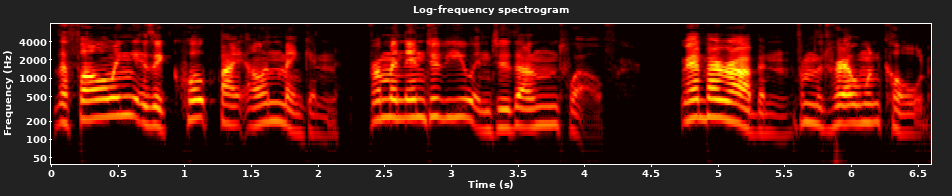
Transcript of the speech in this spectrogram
The following is a quote by Alan Menken from an interview in 2012. Read by Robin from The Trail Went Cold.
